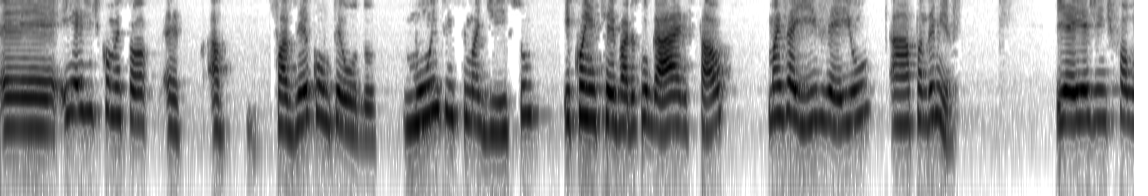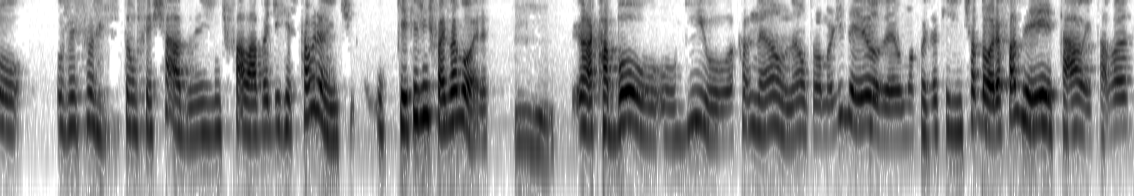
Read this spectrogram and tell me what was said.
É, e aí a gente começou é, a fazer conteúdo muito em cima disso e conhecer vários lugares tal. Mas aí veio a pandemia. E aí a gente falou, os restaurantes estão fechados, a gente falava de restaurante. O que, que a gente faz agora? Uhum. Acabou o guio? Não, não, pelo amor de Deus, é uma coisa que a gente adora fazer e tal, e tava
